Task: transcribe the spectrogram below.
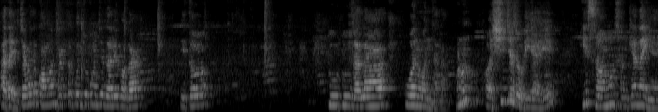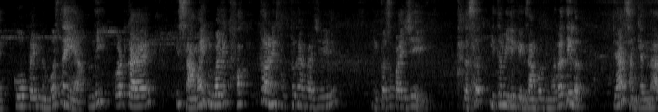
आता याच्यामध्ये कॉमन फॅक्टर कोणते कोणते झाले बघा. इथं टू टू झाला वन वन झाला. म्हणून अशी जी जोडी आहे ही समूळ संख्या नाही आहे को प्राईम नंबर्स नाही आहे. आपली अट काय आहे? की सामायिक विभाजक फक्त आणि फक्त काय पाहिजे? एकच पाहिजे. जसं इथं मी एक एक्झाम्पल तुम्हाला दिलं. त्या संख्यांना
